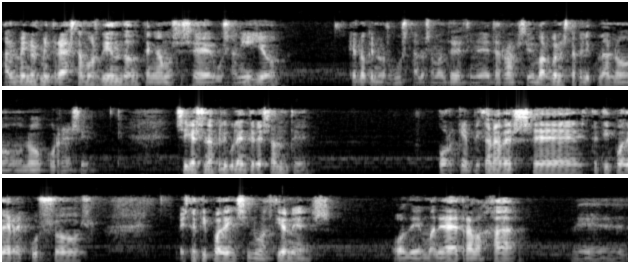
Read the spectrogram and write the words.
al menos mientras la estamos viendo, tengamos ese gusanillo, que es lo que nos gusta a los amantes de cine de terror. Sin embargo, en esta película no, no ocurre así. Sí que es una película interesante, porque empiezan a verse este tipo de recursos, este tipo de insinuaciones o de manera de trabajar eh,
